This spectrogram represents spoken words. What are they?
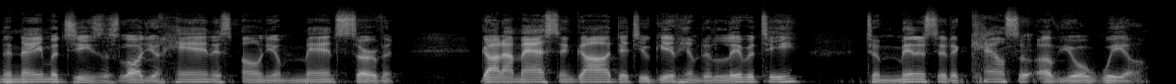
In the name of Jesus, Lord, your hand is on your man servant. God, I'm asking God that you give him the liberty to minister the counsel of your will.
